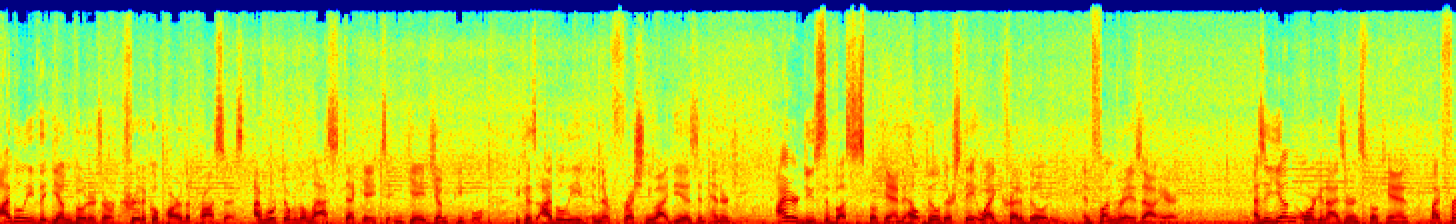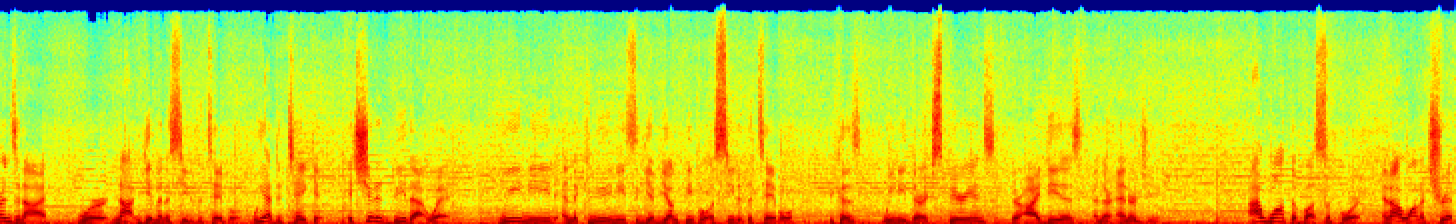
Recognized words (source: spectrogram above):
I believe that young voters are a critical part of the process. I've worked over the last decade to engage young people because I believe in their fresh new ideas and energy. I introduced the bus to Spokane to help build their statewide credibility and fundraise out here. As a young organizer in Spokane, my friends and I were not given a seat at the table. We had to take it. It shouldn't be that way. We need, and the community needs to give young people a seat at the table because we need their experience, their ideas, and their energy. I want the bus support, and I want a trip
